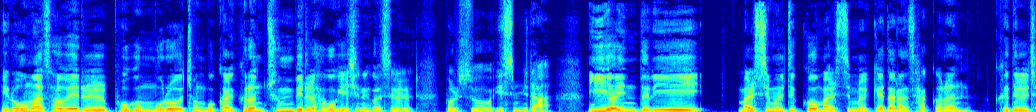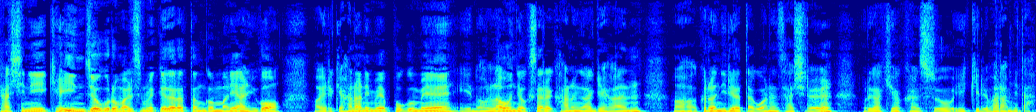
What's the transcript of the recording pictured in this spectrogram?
이 로마 사회를 복음으로 정복할 그런 준비를 하고 계시는 것을 볼 수 있습니다. 이 여인들이 말씀을 듣고 말씀을 깨달은 사건은 그들 자신이 개인적으로 말씀을 깨달았던 것만이 아니고 어, 이렇게 하나님의 복음에 놀라운 역사를 가능하게 한 어, 그런 일이었다고 하는 사실을 우리가 기억할 수 있기를 바랍니다.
